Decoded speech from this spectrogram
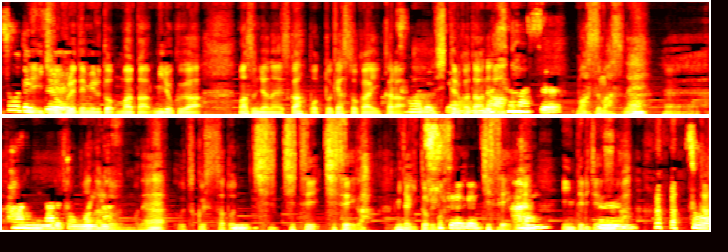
そうです一度触れてみると、また魅力が増すんじゃないですか？ポッドキャスト界から知ってる方はね。あますますますますね。えーファンになるとファ思いますンになると。もね、美しさとうん知、知性、知性が、みなぎっております。知性です知性がはね、い。インテリジェンスが、うん。そう。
